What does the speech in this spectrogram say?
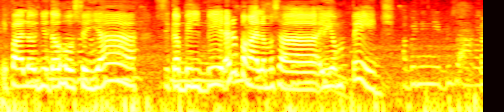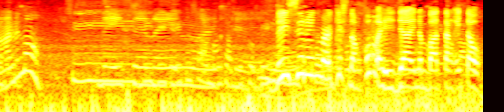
I-follow niyo daw ho siya. Si Kabilbil. Ano pangalan mo sa iyong page? Pangalan mo? Daisy Rain Martin. Daisy Rain Marquez. Naku po, mahihiyain ng batang ito.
